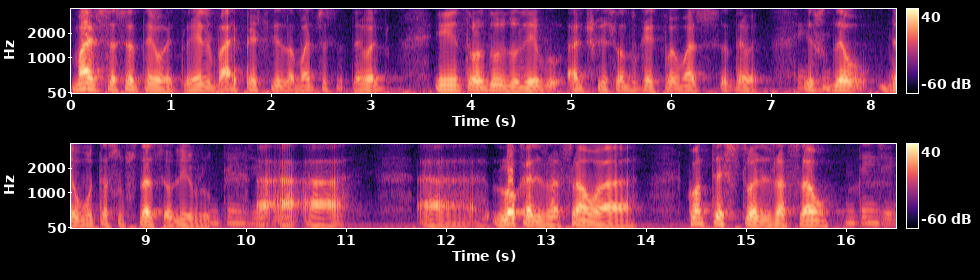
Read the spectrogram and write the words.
mais de 68. Ele vai e pesquisa mais de 68 e introduz no livro a descrição do que foi mais de 68. Entendi. Isso deu, deu muita substância ao livro. A, a, a, a, localização, a contextualização Entendi.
